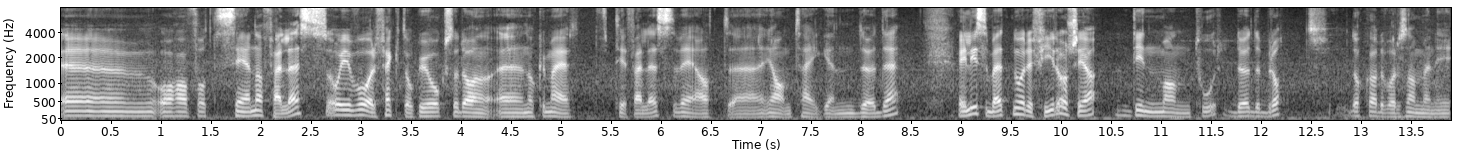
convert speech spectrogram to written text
eh, og har fått scener felles. Og i vår fikk dere jo også da noe mer til felles ved at eh, Jahn Teigen døde. Elisabeth, nå er det fire år siden din mann Tor døde brått. Dere hadde vært sammen i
